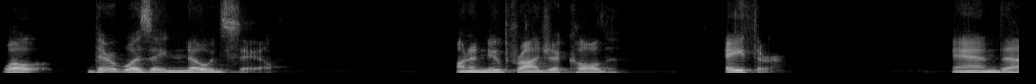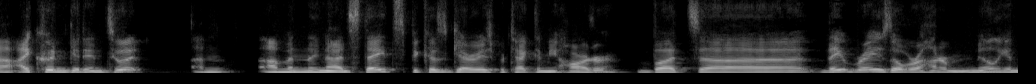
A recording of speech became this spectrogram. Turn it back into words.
Well, there was a node sale on a new project called Aethir and uh, I couldn't get into it. Um, I'm in the United States because Gary is protecting me harder, but uh, they raised over $100 million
